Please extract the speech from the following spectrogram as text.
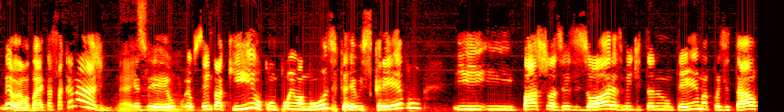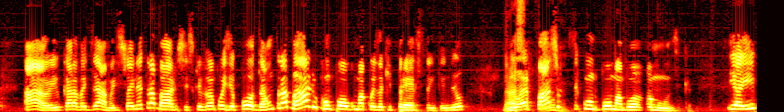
meu, é uma baita sacanagem. É, Quer dizer, eu, eu sento aqui, eu componho uma música, eu escrevo e, e, passo, às vezes, horas meditando num tema, coisa e tal. Ah, e o cara vai dizer, ah, mas isso aí não é trabalho. Você escreveu uma poesia. Pô, dá um trabalho compor alguma coisa que presta, entendeu? Nossa, não é fácil porra. você compor uma boa música. E aí,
